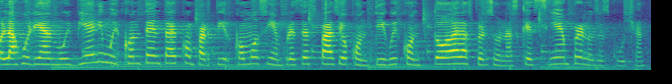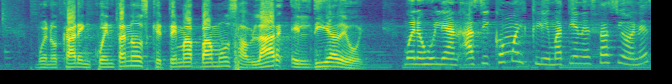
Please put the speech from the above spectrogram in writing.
Hola Julián, muy bien y muy contenta de compartir como siempre este espacio contigo y con todas las personas que siempre nos escuchan. Bueno Karen, cuéntanos qué tema vamos a hablar el día de hoy. Bueno Julián, así como el clima tiene estaciones,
